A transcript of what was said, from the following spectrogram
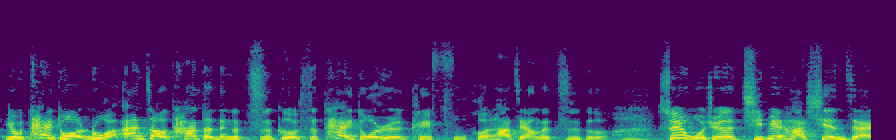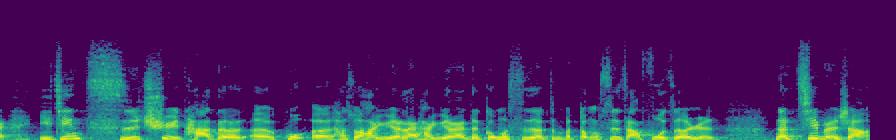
有太多，如果按照他的那个资格，是太多人可以符合他这样的资格，所以我觉得，即便他现在已经辞去他的呃过呃，他说他原来他原来的公司的怎么董事长负责人，那基本上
